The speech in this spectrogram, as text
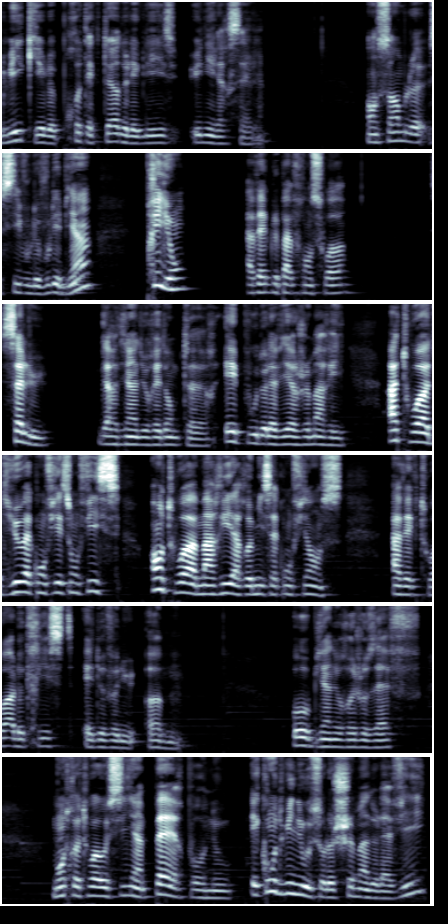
lui qui est le protecteur de l'Église universelle. Ensemble, si vous le voulez bien, prions avec le pape François. Salut gardien du Rédempteur, époux de la Vierge Marie. À toi Dieu a confié son Fils, en toi Marie a remis sa confiance, avec toi le Christ est devenu homme. Ô bienheureux Joseph, Montre-toi aussi un Père pour nous, et conduis-nous sur le chemin de la vie.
